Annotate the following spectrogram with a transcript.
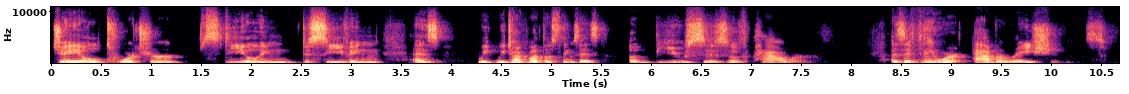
jail, torture, stealing, deceiving, as we, we talk about those things as abuses of power, as if they were aberrations.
